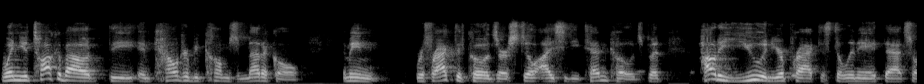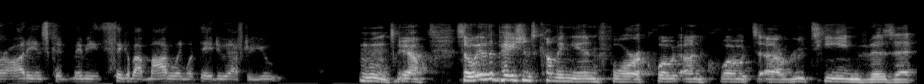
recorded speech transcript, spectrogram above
When you talk about the encounter becomes medical, I mean, refractive codes are still ICD 10 codes, but how do you in your practice delineate that so our audience could maybe think about modeling what they do after you? Mm, yeah. So if the patient's coming in for a quote unquote uh, routine visit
